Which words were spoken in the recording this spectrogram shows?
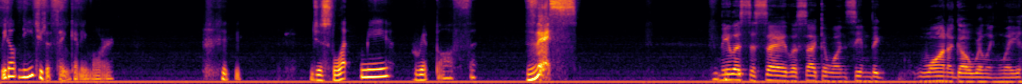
We don't need you to think anymore. Just let me rip off this! Needless to say, the second one seemed to wanna go willingly.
